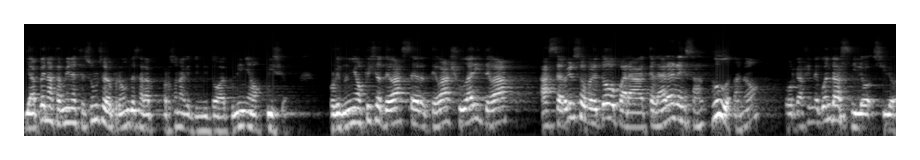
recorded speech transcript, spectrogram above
Y apenas termine este Zoom, se lo preguntes a la persona que te invitó, a tu niña de auspicio. Porque tu niña de auspicio te va a hacer, te va a ayudar y te va a servir sobre todo para aclarar esas dudas, ¿no? Porque a fin de cuentas, si lo, si lo,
